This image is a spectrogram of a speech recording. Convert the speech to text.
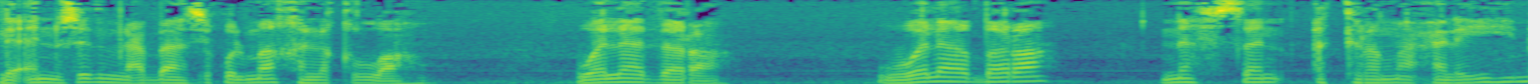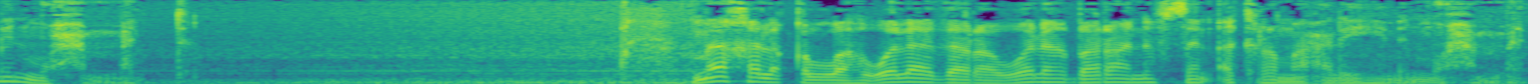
لأنه سيدنا ابن عباس يقول ما خلق الله ولا ذرى ولا برى نفسا أكرم عليه من محمد. ما خلق الله ولا ذرى ولا برى نفسا أكرم عليه من محمد.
